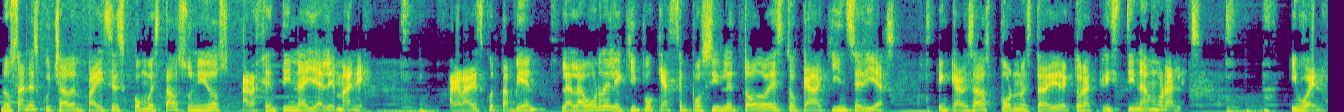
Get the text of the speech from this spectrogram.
nos han escuchado en países como Estados Unidos, Argentina y Alemania. Agradezco también la labor del equipo que hace posible todo esto cada 15 días, encabezados por nuestra directora Cristina Morales. Y bueno,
